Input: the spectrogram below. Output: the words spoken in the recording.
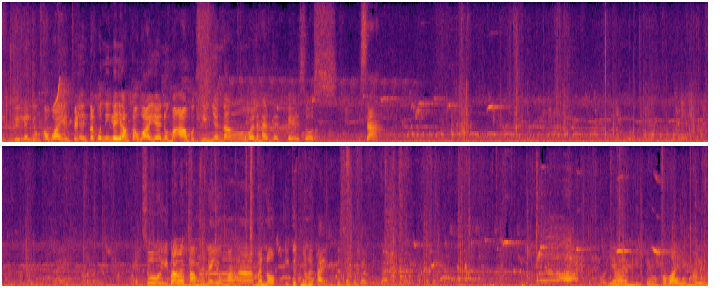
Libre lang yung kawayan. Pinenta po nila yung kawayan. Umaabot din yan ng 100 pesos. Isa. So, ibababa muna yung mga manok. Ikot muna tayo dito sa nila. O yan, dito. Kawayan din.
